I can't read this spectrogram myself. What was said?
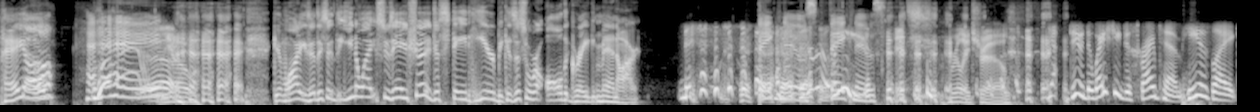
Hey, y'all. Hey. Good morning. So this is, you know what, Suzanne, you should have just stayed here because this is where all the great men are. Fake news. Fake news. It's really true. yeah, dude, the way she described him, he is like.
